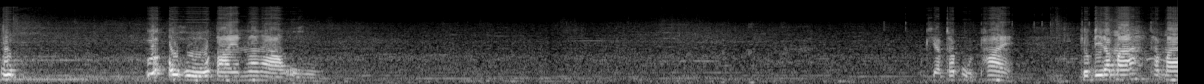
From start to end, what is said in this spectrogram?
ปุ๊บเออโอ้โห ตายมะนาวโอ้โหเขียบทับอูดไพ่จบดีทับมาทับมา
